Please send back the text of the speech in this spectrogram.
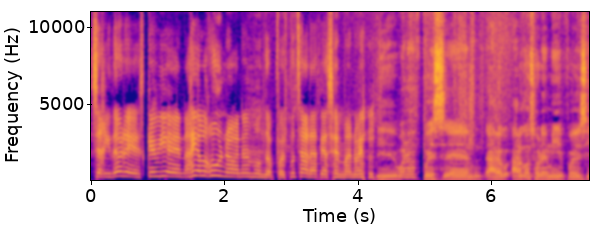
Seguidores, qué bien. ¿Hay alguno en el mundo? Pues muchas gracias, Emmanuel. Y bueno, pues eh, algo sobre mí, pues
